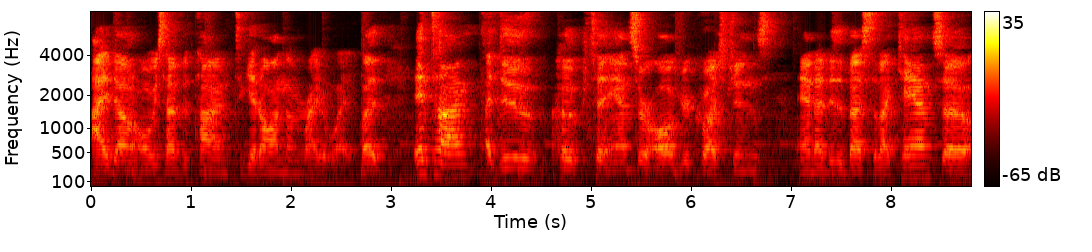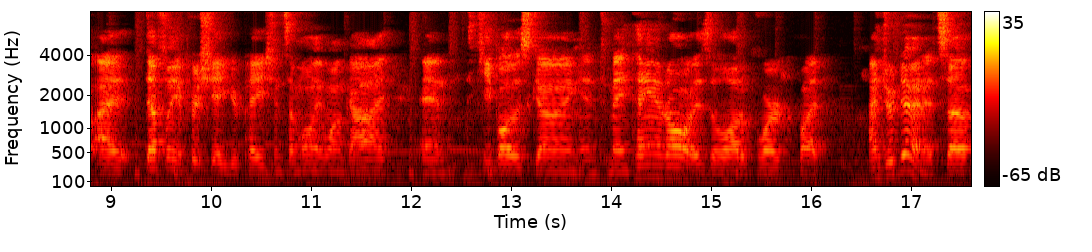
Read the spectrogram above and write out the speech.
I don't always have the time to get on them right away. But in time, I do hope to answer all of your questions and I do the best that I can. So I definitely appreciate your patience. I'm only one guy, and to keep all this going and to maintain it all is a lot of work, but I enjoy doing it. So,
